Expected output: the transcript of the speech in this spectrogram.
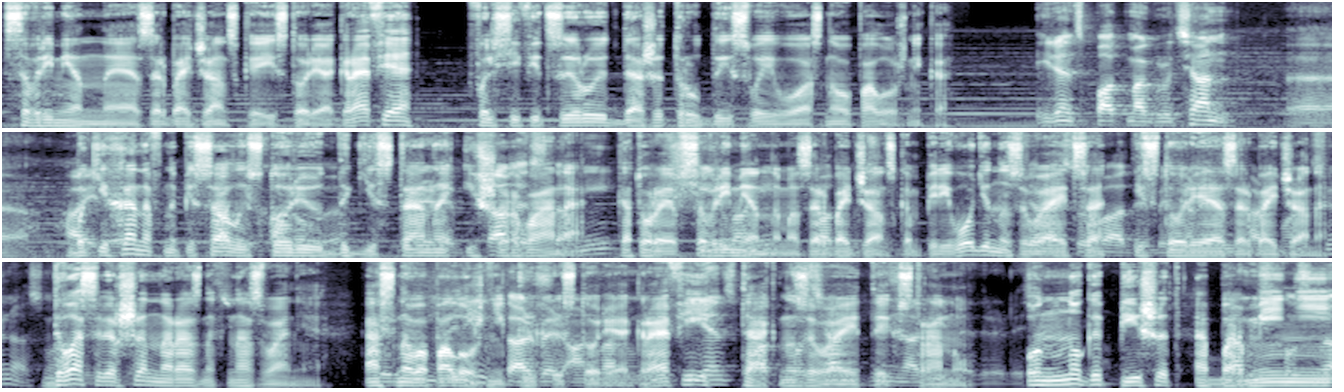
Современная азербайджанская историография фальсифицирует даже труды своего основоположника. Бакиханов написал историю Дагестана и Шервана, которая в современном азербайджанском переводе называется «История Азербайджана». Два совершенно разных названия – Основоположник их историографии так называет их страну. Он много пишет об Армении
